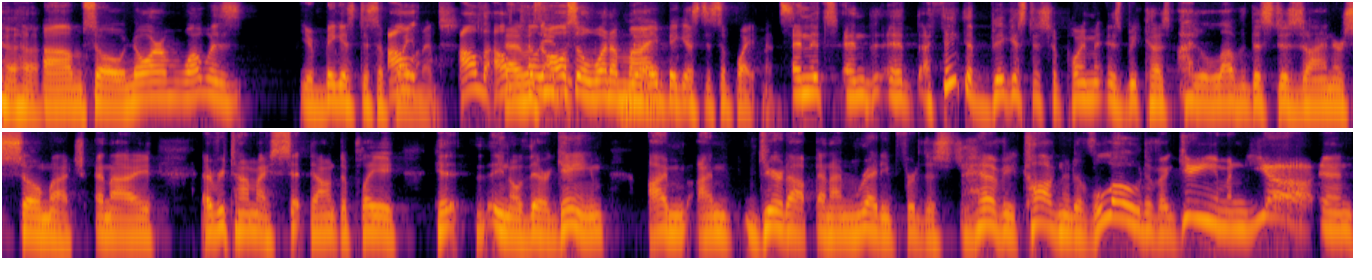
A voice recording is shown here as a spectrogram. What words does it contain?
um, so Norm, what was your biggest disappointment? I'll, I'll, I'll that was also the, one of my yeah. biggest disappointments. And it's and it, I think the biggest disappointment is because I love this designer so much, and I every time I sit down to play hit, you know, their game, I'm I'm geared up and I'm ready for this heavy cognitive load of a game. And yeah, and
